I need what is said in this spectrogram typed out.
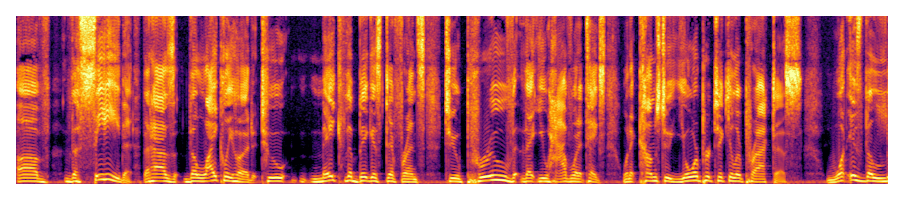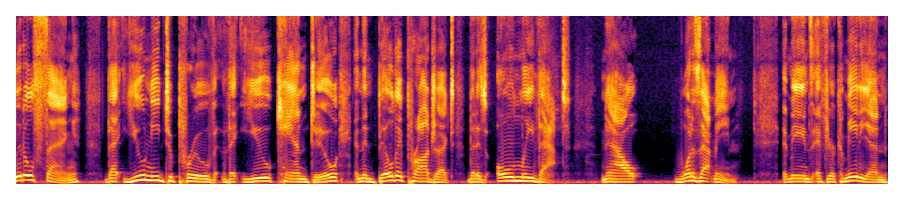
of the seed that has the likelihood to make the biggest difference to prove that you have what it takes when it comes to your particular practice. What is the little thing that you need to prove that you can do? And then build a project that is only that. Now, what does that mean? It means if you're a comedian,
